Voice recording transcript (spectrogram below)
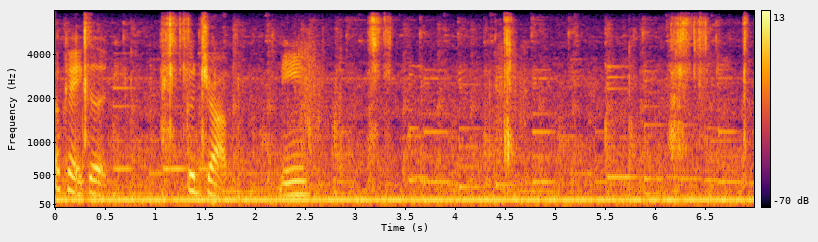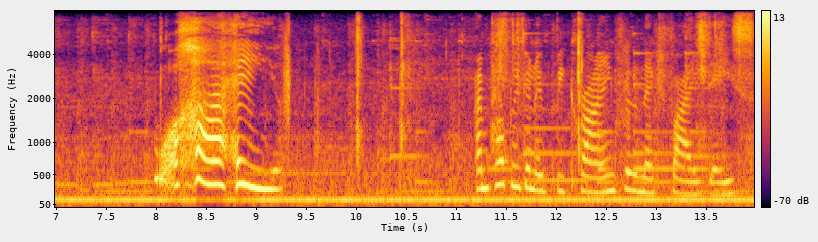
Okay, good. Good job, me. Why? I'm probably gonna be crying for the next five days.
